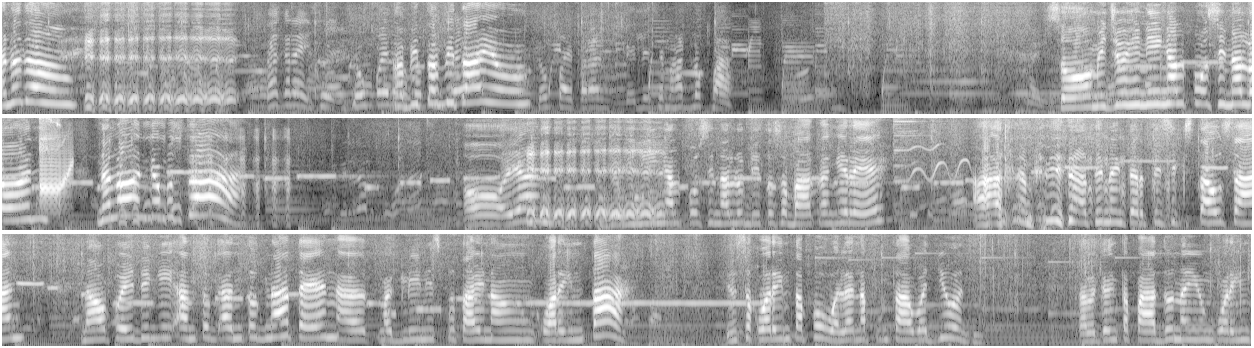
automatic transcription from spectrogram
ano daw? Tabi-tabi tayo. So, medyo hiningal po si Nalon. Nalon, kamusta? Oh, ayan. Medyo hiningal po si Nalon dito sa Bakang Ire. At nabili natin ng 36,000 na pwedeng iantog-antog natin at maglinis po tayo ng 40. Yung sa 40 po, wala na pong tawad yun. Talagang tapado na yung 40.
